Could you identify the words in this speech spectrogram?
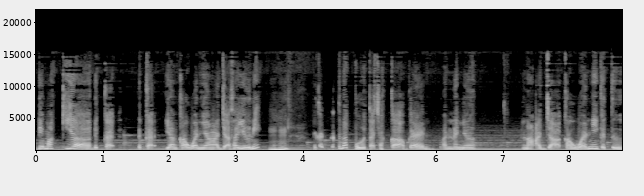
dia maki lah dekat dekat yang kawan yang ajak saya ni. Mhm. Dia kata kenapa tak cakap kan? Maknanya nak ajak kawan ni kata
